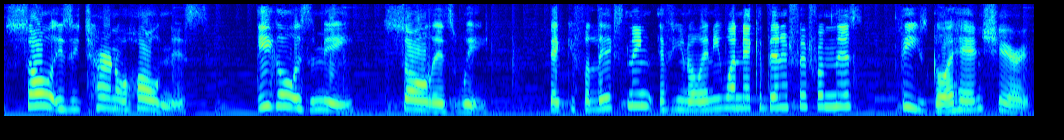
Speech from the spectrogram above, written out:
soul is eternal wholeness. Ego is me, soul is we. Thank you for listening. If you know anyone that could benefit from this, please go ahead and share it.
